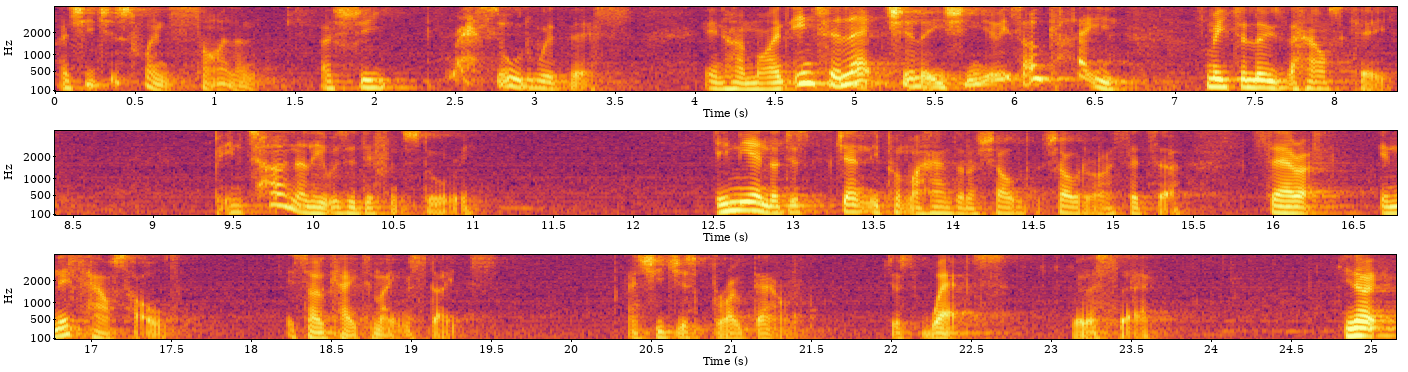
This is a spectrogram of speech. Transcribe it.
And she just went silent as she wrestled with this in her mind. Intellectually, she knew it's okay for me to lose the house key. But internally, it was a different story. In the end, I just gently put my hand on her shoulder, shoulder and I said to her, Sarah, in this household, it's okay to make mistakes. And she just broke down, just wept with us there. You know,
